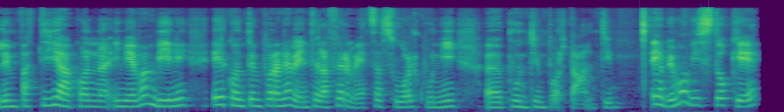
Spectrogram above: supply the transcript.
l'empatia con i miei bambini e contemporaneamente la fermezza su alcuni eh, punti importanti. E abbiamo visto che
